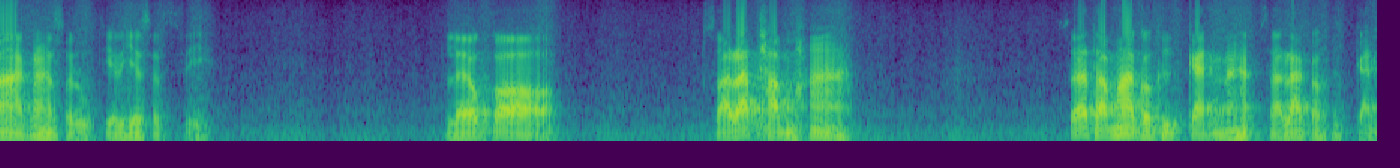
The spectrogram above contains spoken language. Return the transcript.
มากนะฮะสรุปที่อริยสัจสี่แล้วก็สารธรรมห้าสารธรรมห้าก็คือแก่นนะฮะสาระก็คือแก่น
